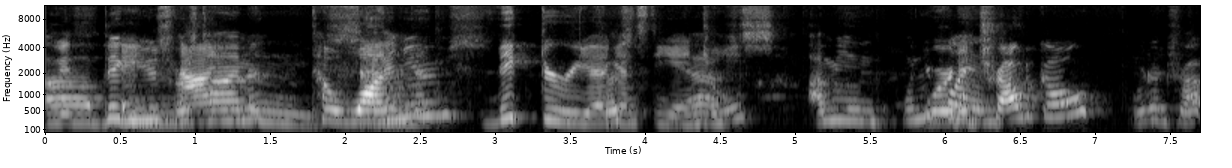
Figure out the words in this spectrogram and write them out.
Uh, with big a news first time nine in to seven one years. Victory First- against the yeah. Angels. I mean, when you're Where playing, did Trout go? Where did Trout?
